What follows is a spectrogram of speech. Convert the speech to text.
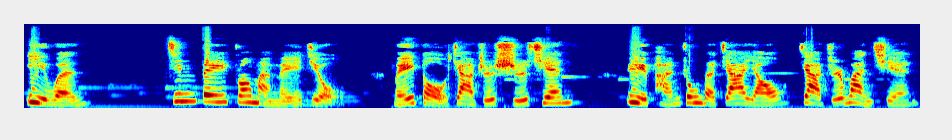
译文：金杯装满美酒，每斗价值十千；玉盘中的佳肴价值万钱。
